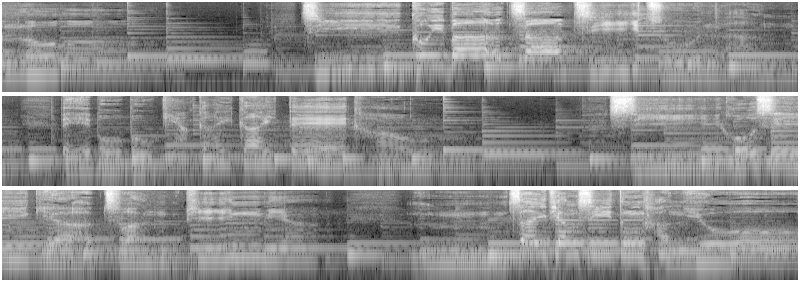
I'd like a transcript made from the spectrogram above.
路，一开目十一船人，爸母母行改改地哭。是好是劫全拼命，毋知天时长行哟。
